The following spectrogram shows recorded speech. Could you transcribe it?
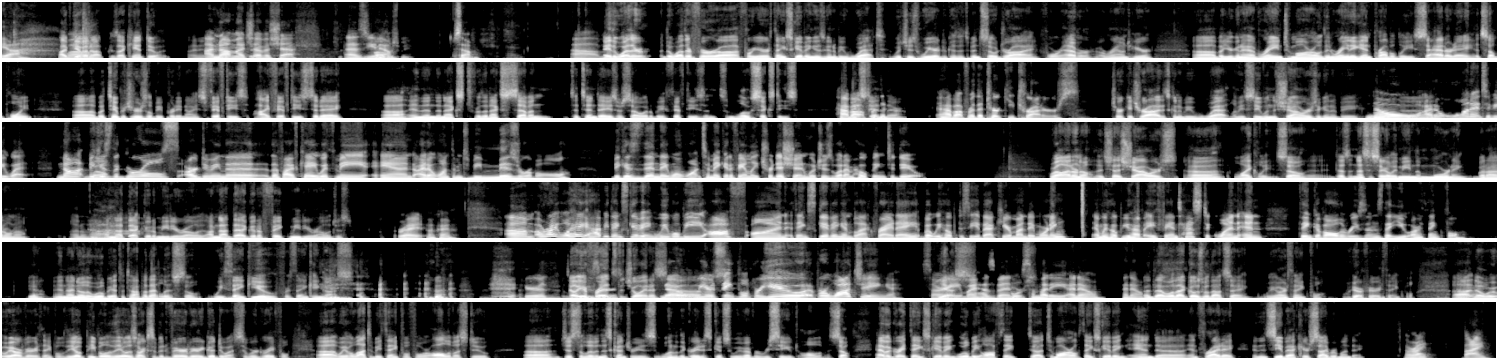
Yeah. I've given up because I can't do it. I- I'm and not it- much it of a chef, as you know. me. So, um, Hey, the weather the weather for uh, for your Thanksgiving is going to be wet, which is weird because it's been so dry forever around here. Uh, but you're going to have rain tomorrow, then rain again probably Saturday at some point. Uh, but temperatures will be pretty nice, 50s, high 50s today, uh, and then the next for the next seven to ten days or so, it'll be 50s and some low 60s how about for in the there. how about for the turkey trotters? Turkey trot, it's going to be wet. Let me see when the showers are going to be. No, I Uh, don't want it to be wet. Not because Well- the girls are doing the the 5K with me and I don't want them to be miserable because then they won't want to make it a family tradition, which is what I'm hoping to do. Well, I don't know. It says showers uh, likely, so uh, it doesn't necessarily mean the morning. But I don't know. I don't know. I'm not that good a meteorologist. I'm not that good a fake meteorologist. Right. Okay. Um, all right. Well, hey, happy Thanksgiving. We will be off on Thanksgiving and Black Friday, but we hope to see you back here Monday morning. And we hope you have a fantastic one and think of all the reasons that you are thankful. Yeah, and I know that we'll be at the top of that list. So we thank you for thanking us. You're a Tell your friends to join us. No, Uh, we are we'll thankful for you for watching. Sorry, Yes, my husband, somebody, I know, I know. Uh, that, well, that goes without saying. We are thankful. We are very thankful. Uh, All No, we, we are very thankful. The O- people of the Ozarks have been very, very good to us. So we're grateful. Uh, we have a lot to be thankful for. All of us do. Uh, just to live in this country is one of the greatest gifts we've ever received, all of us. So have a great Thanksgiving. We'll be off think, uh, tomorrow, Thanksgiving, and uh, and Friday, and then see you back here Cyber Monday. All right. Bye.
